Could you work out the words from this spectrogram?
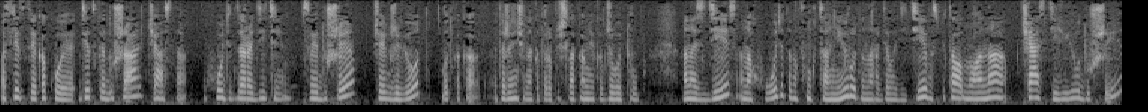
последствие какое? Детская душа часто уходит за родителем. В своей душе человек живет, вот как а, эта женщина, которая пришла ко мне как живой труп. Она здесь, она ходит, она функционирует, она родила детей, воспитала, но она, часть ее души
